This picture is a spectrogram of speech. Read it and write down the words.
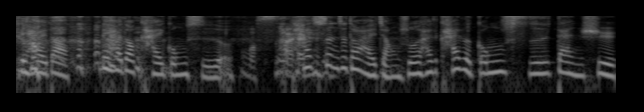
厉害到 厉害到开公司了。哇塞，他甚至都还讲说，他开了公司，但是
